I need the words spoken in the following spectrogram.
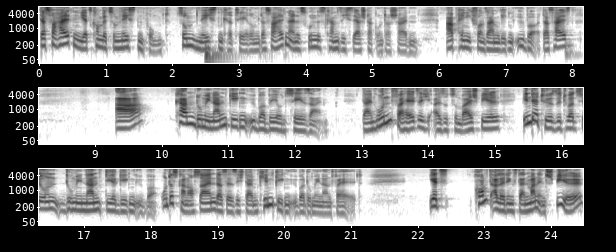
Das Verhalten, jetzt kommen wir zum nächsten Punkt, zum nächsten Kriterium. Das Verhalten eines Hundes kann sich sehr stark unterscheiden, abhängig von seinem Gegenüber. Das heißt, A kann dominant gegenüber B und C sein. Dein Hund verhält sich also zum Beispiel in der Türsituation dominant dir gegenüber. Und das kann auch sein, dass er sich deinem Kind gegenüber dominant verhält. Jetzt kommt allerdings dein Mann ins Spiel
